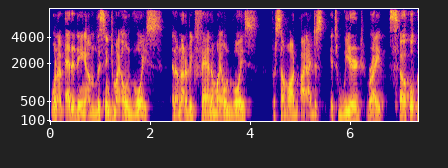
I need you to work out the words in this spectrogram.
when I'm editing, I'm listening to my own voice, and I'm not a big fan of my own voice for some odd, I, I, just, it's weird, right? So,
